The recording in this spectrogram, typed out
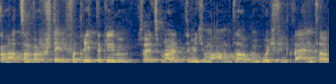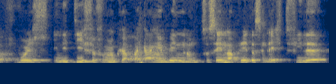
Da hat es einfach Stellvertreter gegeben, so jetzt mal, die mich umarmt haben, wo ich viel geweint habe, wo ich in die Tiefe von meinem Körper gegangen bin, um zu sehen, okay, da sind echt viele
